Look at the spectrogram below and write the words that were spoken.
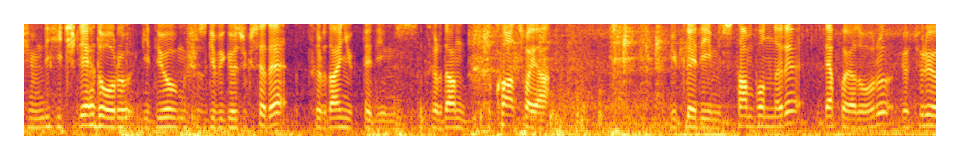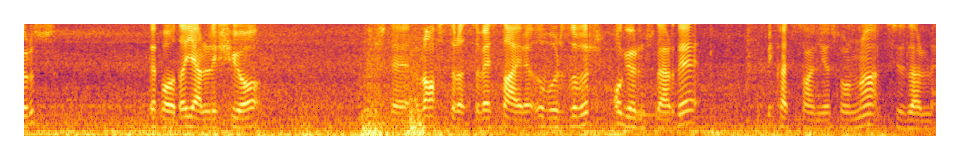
Şimdi Hiçli'ye doğru gidiyormuşuz gibi gözükse de tırdan yüklediğimiz, tırdan Ducato'ya yüklediğimiz tamponları depoya doğru götürüyoruz. Depoda yerleşiyor işte raf sırası vesaire ıvır zıvır o görüntülerde birkaç saniye sonra sizlerle.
